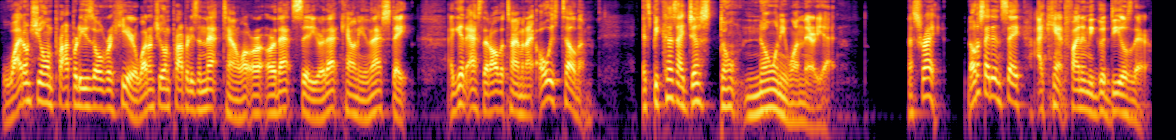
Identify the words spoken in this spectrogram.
why don't you own properties over here? Why don't you own properties in that town or, or that city or that county in that state? I get asked that all the time, and I always tell them, it's because I just don't know anyone there yet. That's right. Notice I didn't say I can't find any good deals there,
